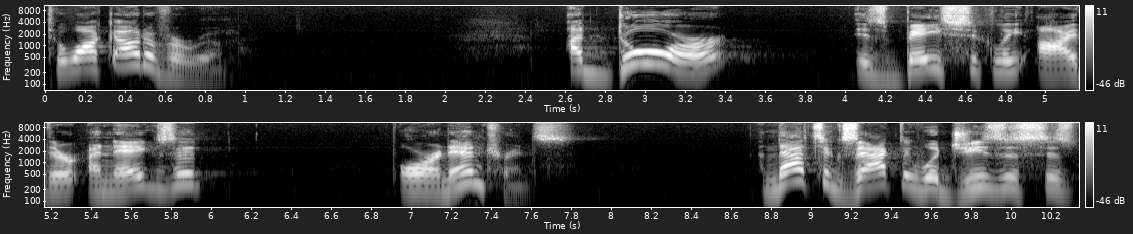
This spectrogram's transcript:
to walk out of a room. A door is basically either an exit or an entrance. And that's exactly what Jesus is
